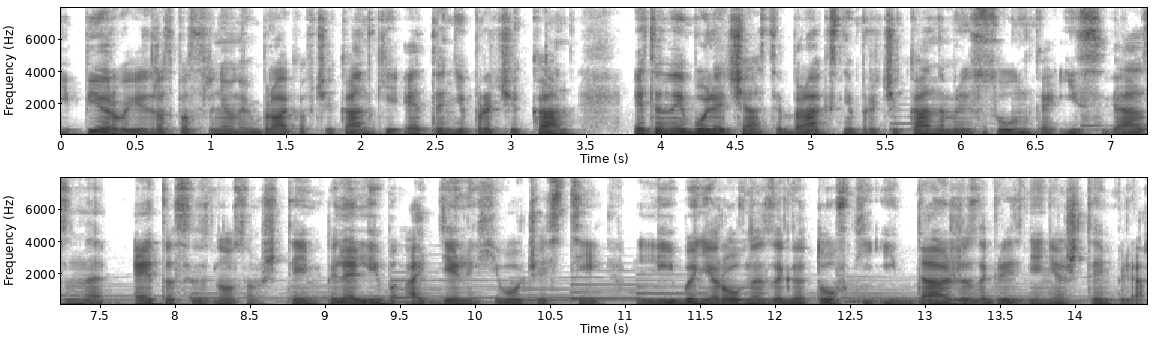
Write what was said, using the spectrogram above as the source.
И первый из распространенных браков чеканки это непрочекан. Это наиболее частый брак с непрочеканным рисунка и связано это с износом штемпеля либо отдельных его частей, либо неровной заготовки и даже загрязнения штемпеля.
